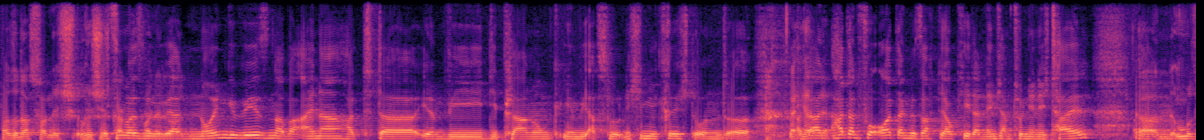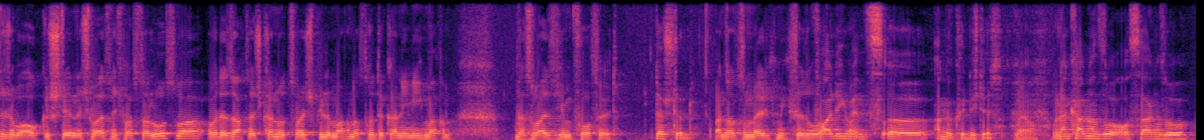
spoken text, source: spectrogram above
Also das fand ich richtig kacke Beziehungsweise wir wären neun gewesen, aber einer hat da irgendwie die Planung irgendwie absolut nicht hingekriegt und äh, hat, ja, dann, hat dann vor Ort dann gesagt, ja okay, dann nehme ich am Turnier nicht teil. Ja, da muss ich aber auch gestehen, ich weiß nicht, was da los war, aber der sagte, ich kann nur zwei Spiele machen, das dritte kann ich nicht machen. Das weiß ich im Vorfeld. Das stimmt. Ansonsten melde ich mich für sowas. Vor allen Dingen, wenn es äh, angekündigt ist. Und dann kamen dann so Aussagen so,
